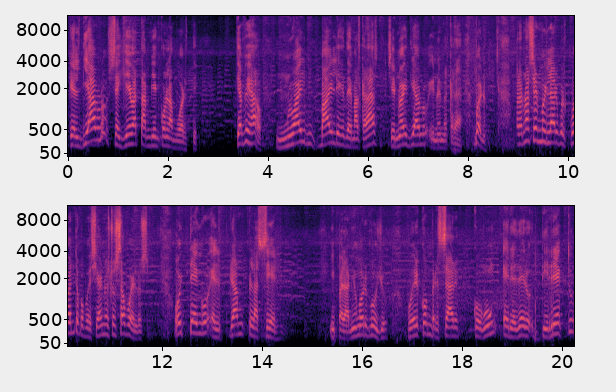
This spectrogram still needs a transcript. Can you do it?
que el diablo se lleva también con la muerte. ¿Te has fijado? No hay baile de mascaradas si no hay diablo y no hay mascarada. Bueno, para no hacer muy largo el cuento, como decían nuestros abuelos, hoy tengo el gran placer y para mí un orgullo poder conversar con un heredero directo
